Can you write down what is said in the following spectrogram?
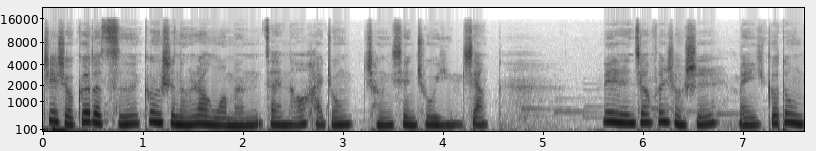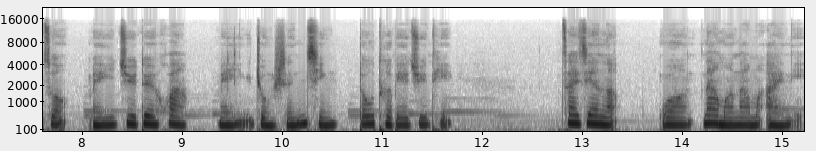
这首歌的词更是能让我们在脑海中呈现出影像。恋人将分手时，每一个动作、每一句对话、每一种神情都特别具体。再见了，我那么那么爱你，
